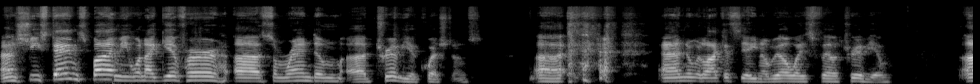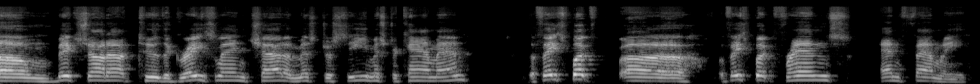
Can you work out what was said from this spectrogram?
And she stands by me when I give her uh, some random uh, trivia questions. Uh, and like I said, you know, we always fail trivia. Um, big shout out to the Graceland chat of Mr. C, Mr. Cam Man, the Facebook, uh, Facebook friends and family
